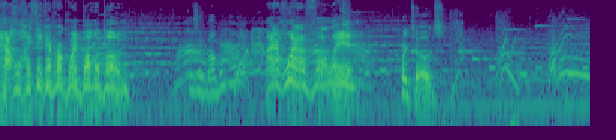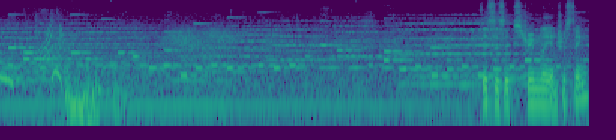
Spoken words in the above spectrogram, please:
Ow, I think I broke my bubble bone. There's a bubble ball? I don't want to fall in. Poor toads. This is extremely interesting.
